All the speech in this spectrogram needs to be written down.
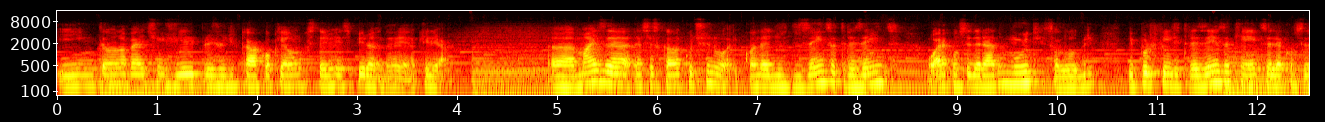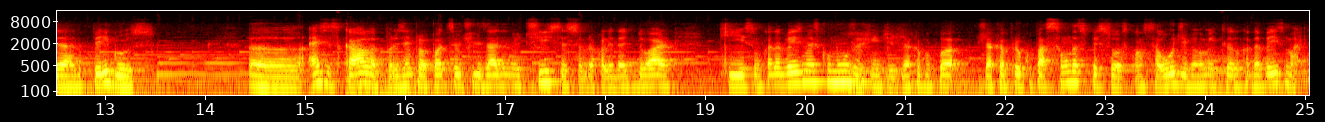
E então ela vai atingir e prejudicar qualquer um que esteja respirando é, aquele ar. Uh, mas é, essa escala continua. E quando é de 200 a 300 o ar é considerado muito insalubre. E por fim de 300 a 500 ele é considerado perigoso. Uh, essa escala, por exemplo, pode ser utilizada em notícias sobre a qualidade do ar, que são cada vez mais comuns hoje em dia, já que, a, já que a preocupação das pessoas com a saúde vem aumentando cada vez mais.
